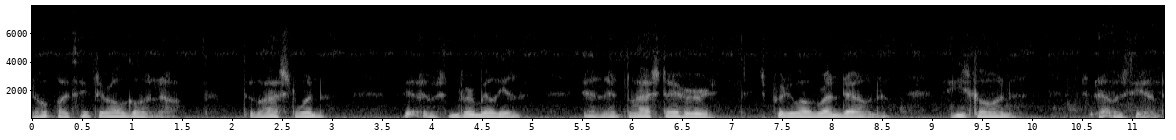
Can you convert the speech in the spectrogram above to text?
Nope, I think they're all gone now. The last one, it was in Vermilion, and at last I heard, it's pretty well run down. And he's gone. That was the end.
